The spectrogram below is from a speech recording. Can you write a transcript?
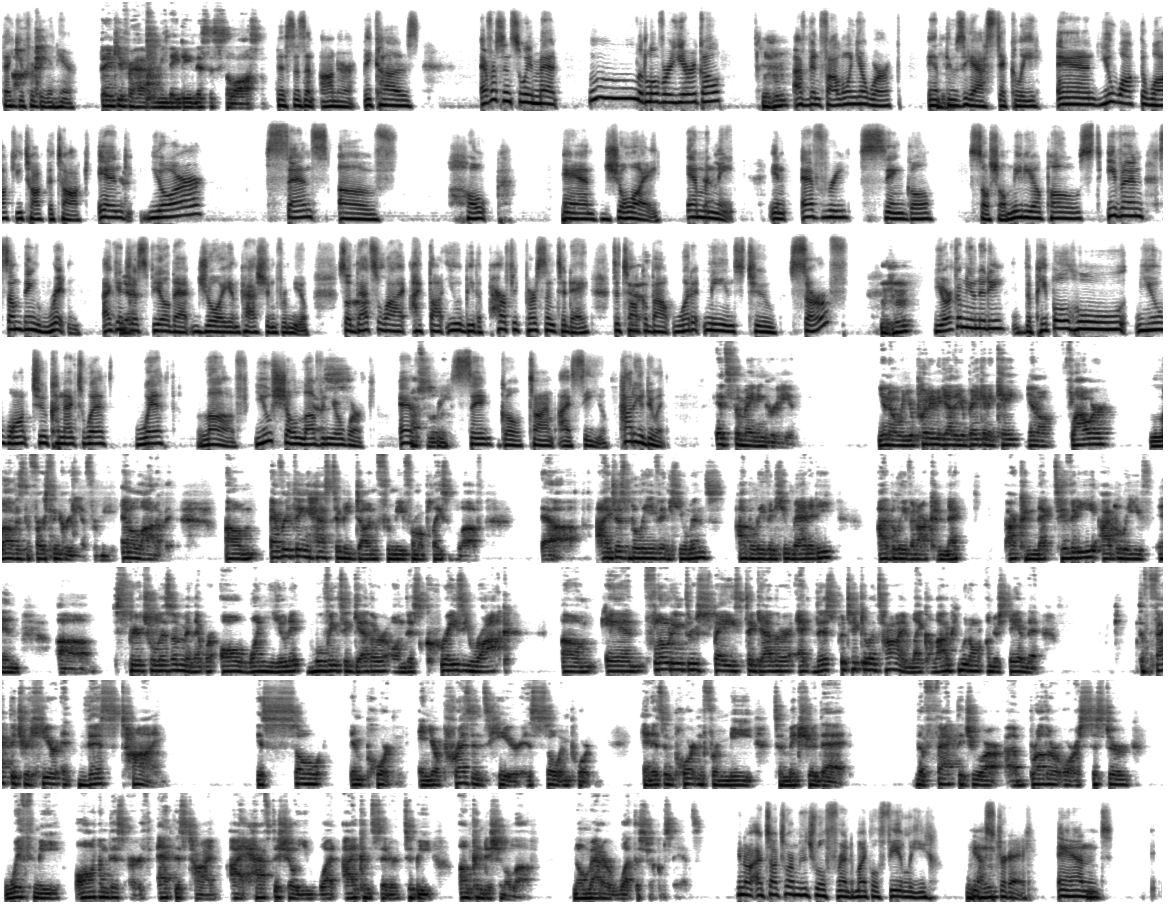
Thank you for being here. Thank you for having me, Nadine. This is so awesome. This is an honor because ever since we met mm, little over a year ago, mm-hmm. I've been following your work enthusiastically. And you walk the walk, you talk the talk. And your sense of hope and joy emanate in every single social media post, even something written. I can yeah. just feel that joy and passion from you. So that's why I thought you would be the perfect person today to talk yes. about what it means to serve mm-hmm. Your community, the people who you want to connect with, with love. You show love yes. in your work every Absolutely. single time I see you. How do you do it? It's the main ingredient you know, when you're putting together, you're baking a cake, you know, flour, love is the first ingredient for me, and a lot of it. Um, everything has to be done for me from a place of love. Uh, I just believe in humans. I believe in humanity. I believe in our connect, our connectivity. I believe in uh, spiritualism, and that we're all one unit moving together on this crazy rock um, and floating through space together at this particular time. Like a lot of people don't understand that the fact that you're here at this time is so important, and your presence here is so important. And it's important for me to make sure that the fact that you are a brother or a sister with me on this earth at this time, I have to show you what I consider to be unconditional love no matter what the circumstance. You know, I talked to our mutual friend, Michael Feely, mm-hmm. yesterday, and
